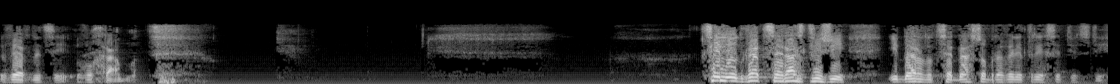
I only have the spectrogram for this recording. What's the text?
верници во храмот. Целиот град се раздвижи и народот се насобра, вели 30 стих.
